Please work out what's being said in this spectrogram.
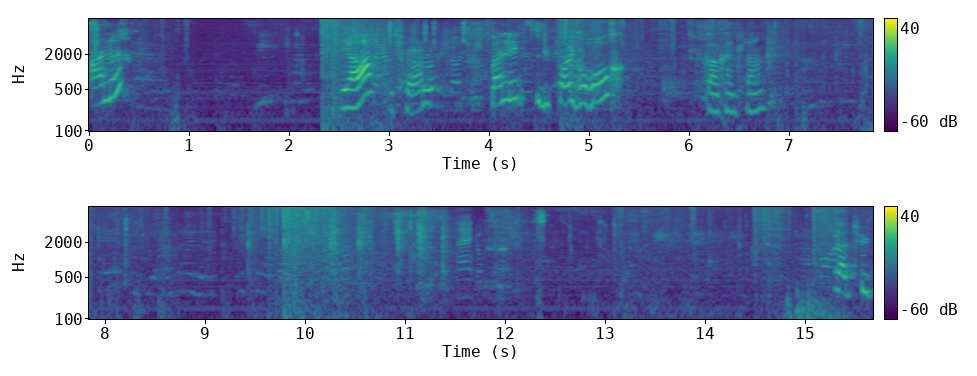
Anne, Ja, Ich? Launcher wann legst du die Folge hoch? Gar kein Plan. Nein, doch nicht. Cooler Typ.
